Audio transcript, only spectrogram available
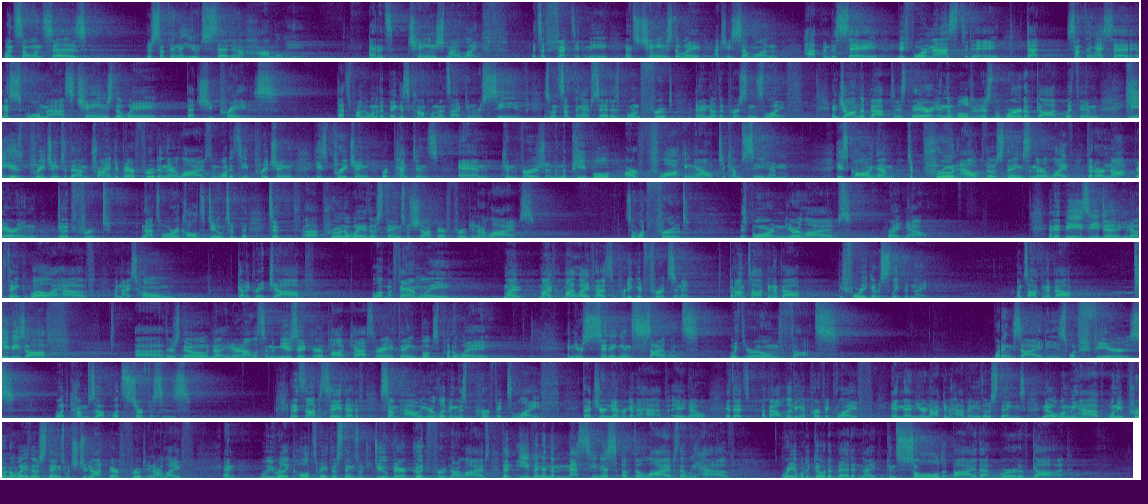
when someone says, there's something that you said in a homily, and it's changed my life. It's affected me, and it's changed the way, actually, someone happened to say before Mass today that something I said in a school Mass changed the way that she prays. That's probably one of the biggest compliments I can receive, is when something I've said has borne fruit in another person's life. And John the Baptist, there in the wilderness, the word of God with him, he is preaching to them, trying to bear fruit in their lives. And what is he preaching? He's preaching repentance and conversion. And the people are flocking out to come see him. He's calling them to prune out those things in their life that are not bearing good fruit. And that's what we're called to do, to, to uh, prune away those things which do not bear fruit in our lives. So, what fruit is borne in your lives right now? And it'd be easy to, you know, think, well, I have a nice home, got a great job, I love my family. My, my, my life has some pretty good fruits in it. But I'm talking about before you go to sleep at night. I'm talking about TV's off, uh, there's no, not, you know, not listening to music or a podcast or anything, books put away, and you're sitting in silence with your own thoughts. What anxieties, what fears, what comes up, what surfaces? And it's not to say that if somehow you're living this perfect life, that you're never going to have, you know, that's about living a perfect life and then you're not going to have any of those things. No, when we have, when we prune away those things which do not bear fruit in our life, and we really cultivate those things which do bear good fruit in our lives, then even in the messiness of the lives that we have, we're able to go to bed at night consoled by that word of God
